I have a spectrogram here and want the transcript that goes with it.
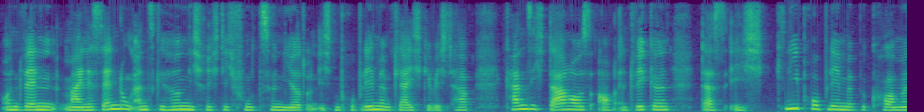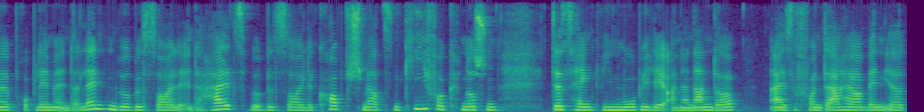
und wenn meine Sendung ans Gehirn nicht richtig funktioniert und ich ein Problem im Gleichgewicht habe, kann sich daraus auch entwickeln, dass ich Knieprobleme bekomme, Probleme in der Lendenwirbelsäule, in der Halswirbelsäule, Kopfschmerzen, Kieferknirschen. Das hängt wie ein Mobile aneinander. Also von daher, wenn ihr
